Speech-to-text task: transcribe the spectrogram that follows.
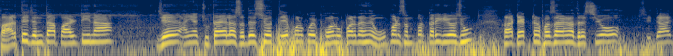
ભારતીય જનતા પાર્ટીના જે અહીંયા ચૂંટાયેલા સદસ્યો તે પણ કોઈ ફોન ઉપાડતા નથી. હું પણ સંપર્ક કરી રહ્યો છું. આ ટ્રેક્ટર ફસાયાના દ્રશ્યો સીધા જ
